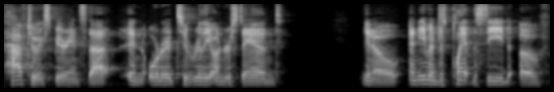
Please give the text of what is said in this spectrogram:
have to experience that in order to really understand you know and even just plant the seed of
